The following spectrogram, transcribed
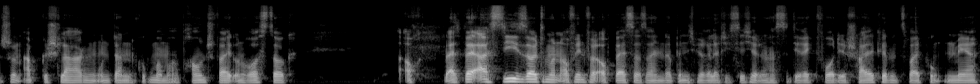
schon abgeschlagen. Und dann gucken wir mal Braunschweig und Rostock auch bei ASD sollte man auf jeden Fall auch besser sein, da bin ich mir relativ sicher. Dann hast du direkt vor dir Schalke mit zwei Punkten mehr,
